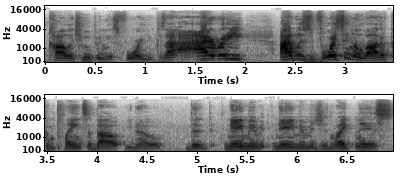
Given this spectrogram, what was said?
college hooping is for you. Because I, I already, I was voicing a lot of complaints about you know the name, name, image, and likeness.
